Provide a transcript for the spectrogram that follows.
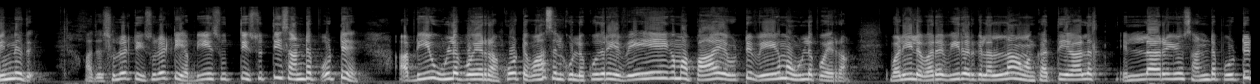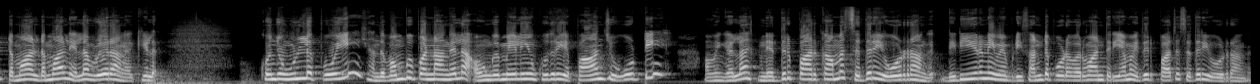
மின்னுது. அதை சுழட்டி சுழட்டி அப்படியே சுற்றி சுற்றி சண்டை போட்டு அப்படியே உள்ளே போயிடுறான். கோட்டை வாசலுக்குள்ளே குதிரையை வேகமாக பாய விட்டு வேகமாக உள்ளே போயிடுறான். வழியில் வர வீரர்கள் எல்லாம் அவன் கத்தியால் எல்லாரையும் சண்டை போட்டு டமால் டமால் எல்லாம் விழுறாங்க கீழே. கொஞ்சம் உள்ளே போய் அந்த வம்பு பண்ணாங்கல்ல அவங்க மேலேயும் குதிரையை பாஞ்சு ஓட்டி அவங்க எல்லாம் எதிர்பார்க்காம சிதறி ஓடுறாங்க. திடீர்னு இவன் இப்படி சண்டை போட வருவான்னு தெரியாமல் எதிர்பார்த்து சிதறி ஓடுறாங்க.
